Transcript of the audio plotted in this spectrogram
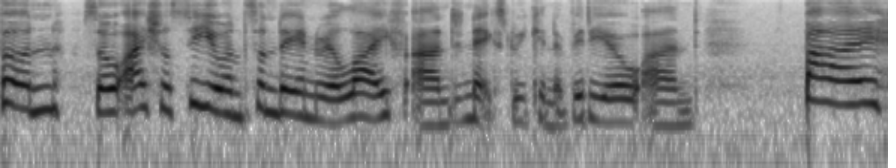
fun. So I shall see you on Sunday in real life and next week in a video and bye!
